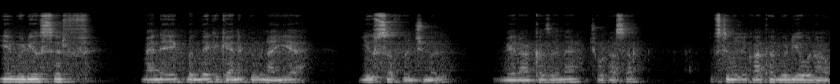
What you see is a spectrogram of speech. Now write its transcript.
ये वीडियो सिर्फ़ मैंने एक बंदे के कहने पे बनाई है यूसुफ अजमल मेरा कज़न है, छोटा सा। उसने मुझे कहा था, वीडियो बनाओ।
